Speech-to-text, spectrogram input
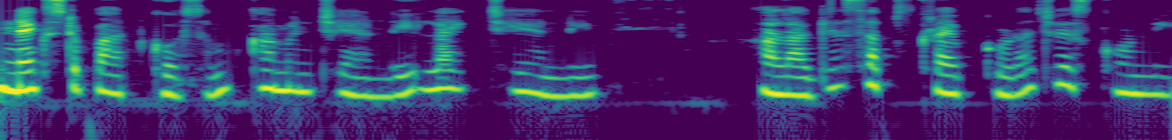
నెక్స్ట్ పార్ట్ కోసం కామెంట్ చేయండి, లైక్ చేయండి. అలాగే సబ్స్క్రైబ్ కూడా చేసుకోండి.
